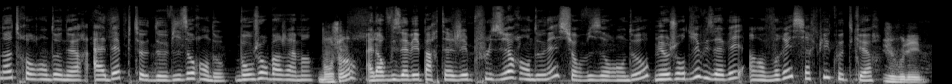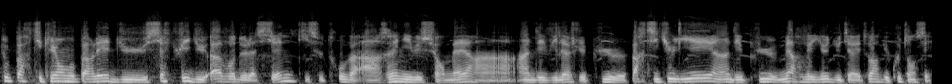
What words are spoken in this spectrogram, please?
notre randonneur adepte de Visorando. Bonjour Benjamin. Bonjour. Alors vous avez partagé plusieurs randonnées sur Visorando, mais aujourd'hui vous avez un vrai circuit coup de cœur. Je voulais tout particulièrement vous parler du circuit du Havre de la Sienne, qui se trouve à Régnier-sur-Mer, un, un des villages les plus particuliers, un des plus merveilleux du territoire du Coutançais.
